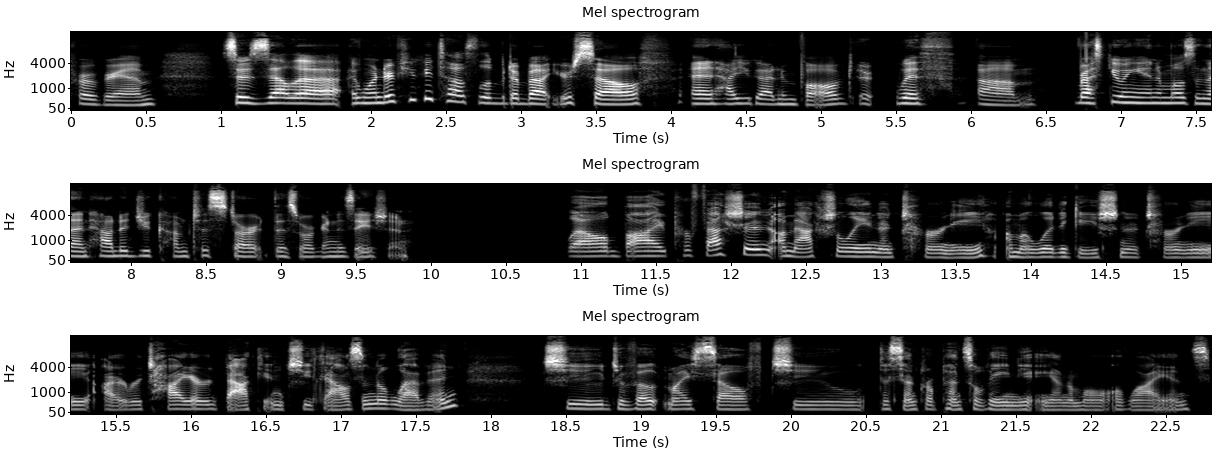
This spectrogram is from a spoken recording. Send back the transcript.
program. So, Zella, I wonder if you could tell us a little bit about yourself and how you got involved uh, with um, rescuing animals, and then how did you come to start this organization? Well, by profession, I'm actually an attorney. I'm a litigation attorney. I retired back in 2011 to devote myself to the Central Pennsylvania Animal Alliance.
